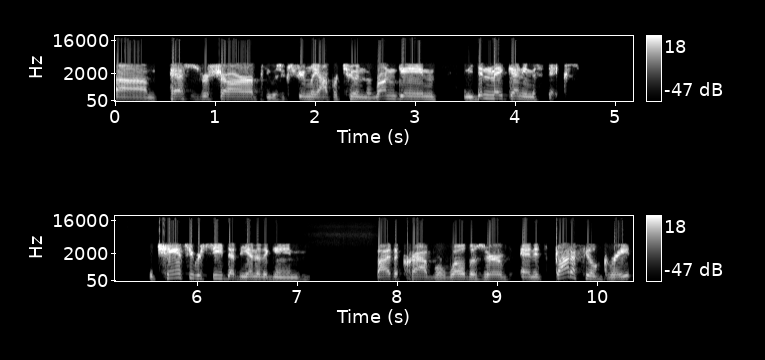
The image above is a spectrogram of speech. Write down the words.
Um, passes were sharp. He was extremely opportune in the run game, and he didn't make any mistakes. The chance he received at the end of the game by the crowd were well deserved, and it's got to feel great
